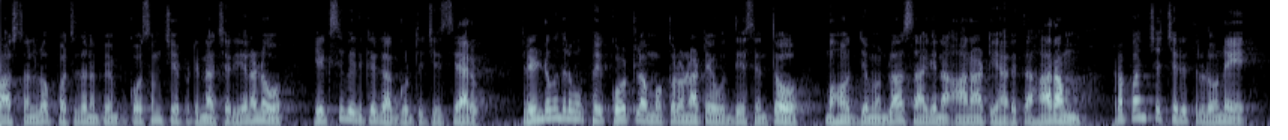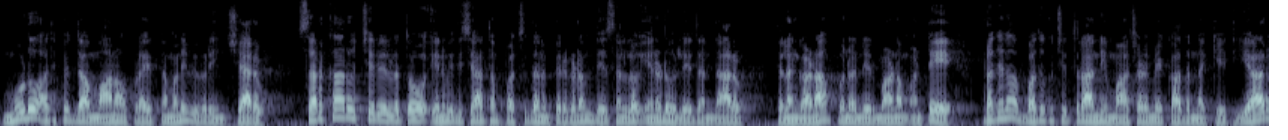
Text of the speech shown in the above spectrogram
రాష్ట్రంలో పచ్చదనం పెంపు కోసం చేపట్టిన చర్యలను ఎక్సివేదికగా గుర్తు చేశారు. రెండు వందల ముప్పై కోట్ల మొక్కలు నాటే ఉద్దేశంతో మహోద్యమంలా సాగిన ఆనాటి హరితహారం ప్రపంచ చరిత్రలోనే మూడో అతిపెద్ద మానవ ప్రయత్నమని వివరించారు. సర్కారు చర్యలతో ఎనిమిది శాతం పచ్చదనం పెరగడం దేశంలో ఎన్నడూ లేదన్నారు. తెలంగాణ పునర్నిర్మాణం అంటే ప్రజల బతుకు చిత్రాన్ని మార్చడమే కాదన్న కేటీఆర్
